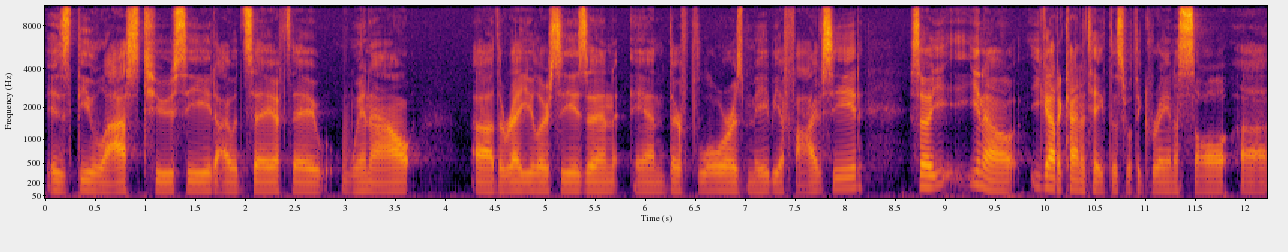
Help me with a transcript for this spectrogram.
is the last two seed, I would say, if they win out uh, the regular season, and their floor is maybe a five seed. So you know you got to kind of take this with a grain of salt. Uh,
